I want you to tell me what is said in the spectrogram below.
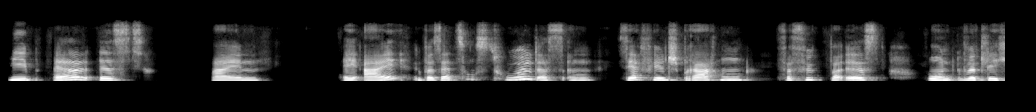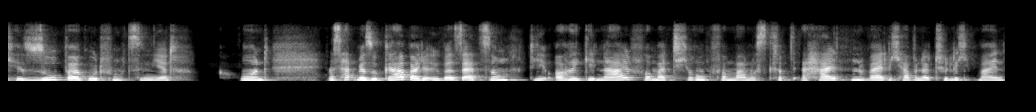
DeepL ist ein AI-Übersetzungstool, das in sehr vielen Sprachen verfügbar ist und wirklich super gut funktioniert. Und das hat mir sogar bei der Übersetzung die Originalformatierung vom Manuskript erhalten, weil ich habe natürlich mein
